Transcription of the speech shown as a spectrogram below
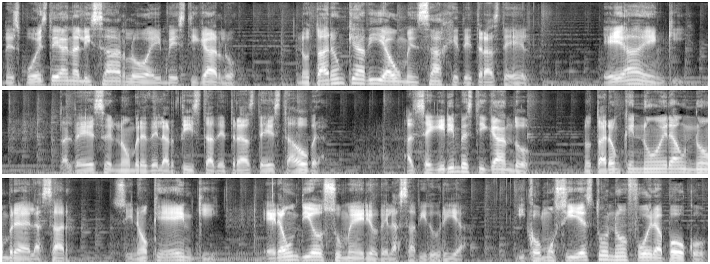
Después de analizarlo e investigarlo, notaron que había un mensaje detrás de él. Ea Enki, tal vez el nombre del artista detrás de esta obra. Al seguir investigando, notaron que no era un nombre al azar, sino que Enki era un dios sumerio de la sabiduría. Y como si esto no fuera poco,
